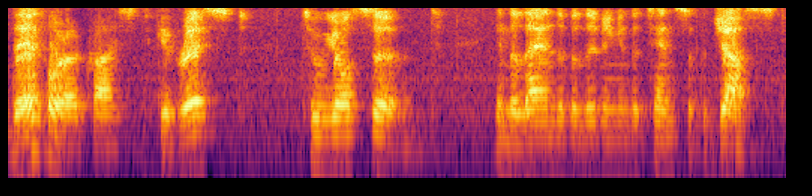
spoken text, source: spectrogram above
Therefore, O Christ, give rest to your servant in the land of the living, in the tents of the just,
